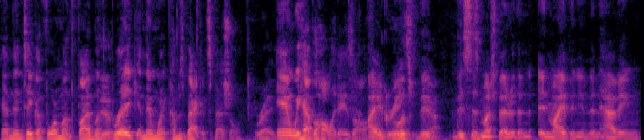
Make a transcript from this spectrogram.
and then take a four month, five month Yeah. break, and then when it comes back, it's special. Right. And we have the holidays off. I agree. Well, let's- yeah. This is much better than, in my opinion, than having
